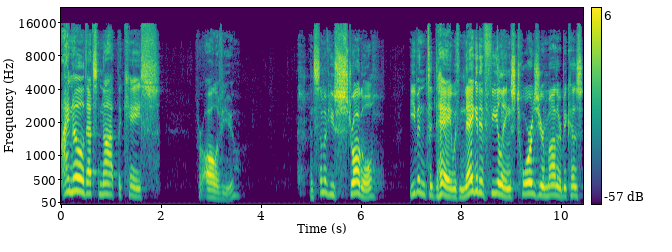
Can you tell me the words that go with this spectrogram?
I know that's not the case for all of you. And some of you struggle, even today, with negative feelings towards your mother because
